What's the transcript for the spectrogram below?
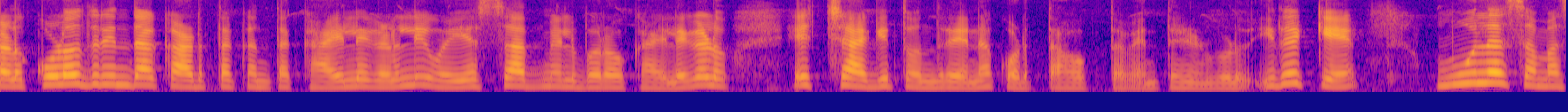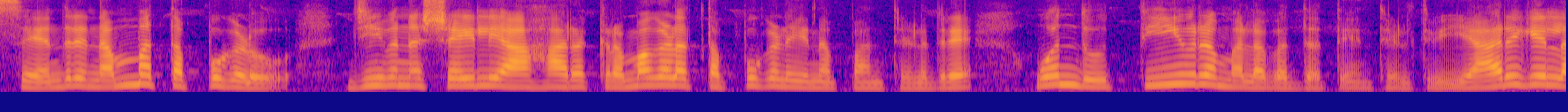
ಕಳ್ಕೊಳ್ಳೋದ್ರಿಂದ ಕಾಡ್ತಕ್ಕಂಥ ಕಾಯಿಲೆಗಳಲ್ಲಿ ವಯಸ್ಸಾದ ಮೇಲೆ ಬರೋ ಕಾಯಿಲೆಗಳು ಹೆಚ್ಚಾಗಿ ತೊಂದರೆಯನ್ನು ಕೊಡ್ತಾ ಹೋಗ್ತವೆ ಅಂತ ಹೇಳ್ಬೋದು. ಇದಕ್ಕೆ ಮೂಲ ಸಮಸ್ಯೆ ಅಂದರೆ ನಮ್ಮ ತಪ್ಪುಗಳು, ಜೀವನ ಶೈಲಿ, ಆಹಾರ ಕ್ರಮಗಳ ತಪ್ಪುಗಳೇನಪ್ಪ ಅಂತ ಹೇಳಿದ್ರೆ ಒಂದು ತೀವ್ರ ಮಲಬದ್ಧತೆ ಅಂತ ಹೇಳ್ತೀವಿ. ಯಾರಿಗೆಲ್ಲ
